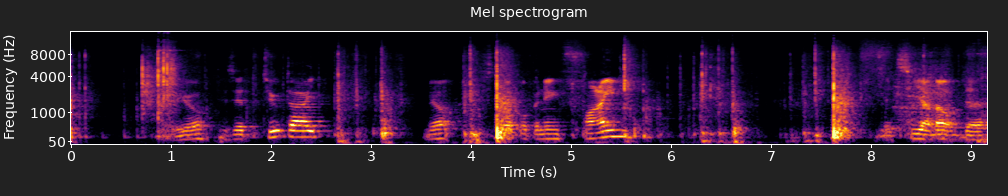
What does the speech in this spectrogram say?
There we go. Is it too tight? No, still opening fine. Let's see about the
